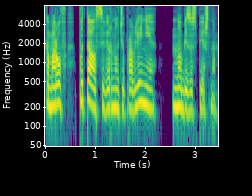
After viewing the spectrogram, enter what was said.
Комаров пытался вернуть управление, но безуспешно.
